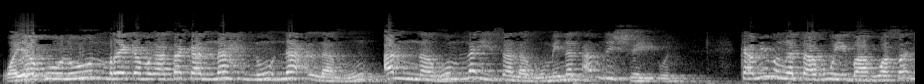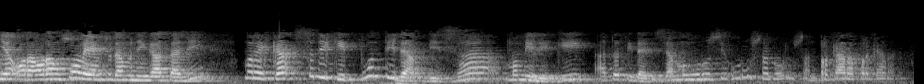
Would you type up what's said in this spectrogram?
Wa yaqulun mereka mengatakan nahnu na'lamu annahum laisa lahum minal amri syai'un. Kami mengetahui bahwasanya orang-orang soleh yang sudah meninggal tadi mereka sedikit pun tidak bisa memiliki atau tidak bisa mengurusi urusan-urusan perkara-perkara.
